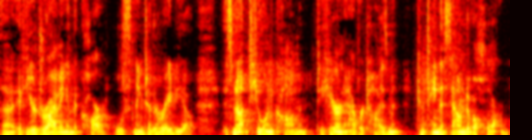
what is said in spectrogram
Uh, if you're driving in the car listening to the radio, it's not too uncommon to hear an advertisement contain the sound of a horn.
